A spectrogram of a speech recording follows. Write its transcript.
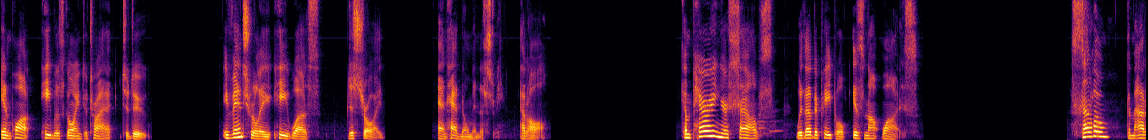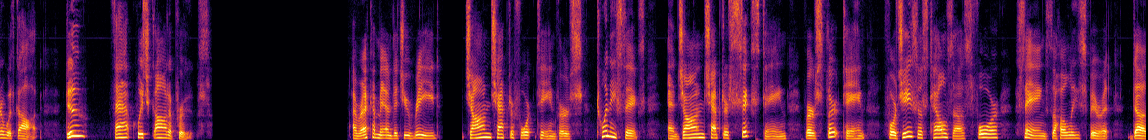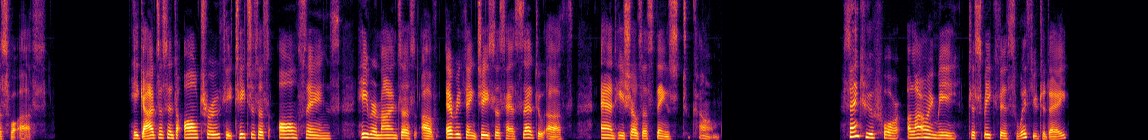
in what he was going to try to do. Eventually, he was destroyed and had no ministry at all. Comparing yourselves with other people is not wise. Settle the matter with God. Do that which God approves. I recommend that you read John chapter 14, verse 26, and John chapter 16, verse 13, for Jesus tells us four things the Holy Spirit does for us. He guides us into all truth. He teaches us all things. He reminds us of everything Jesus has said to us, and He shows us things to come. Thank you for allowing me to speak this with you today.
